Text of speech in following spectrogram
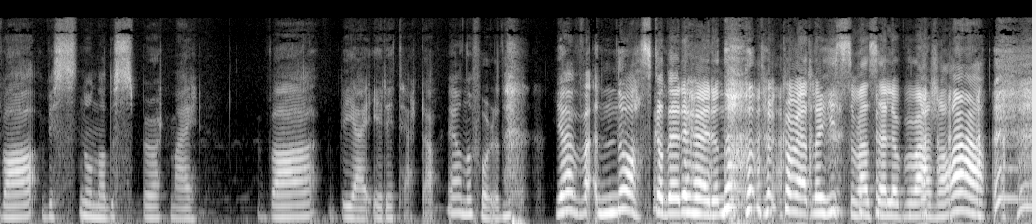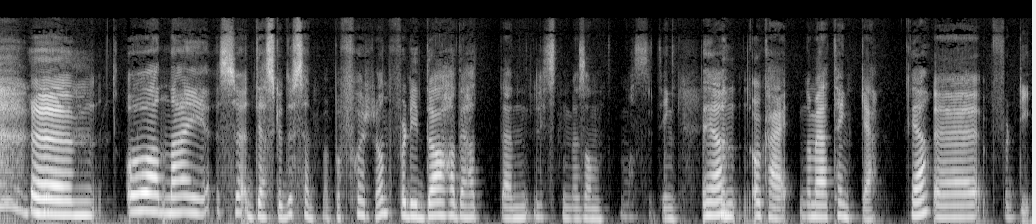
Hva hvis noen hadde spurt meg hva blir jeg irritert av? Ja, nå får du det. Ja, hva, nå skal dere høre nå! Nå kommer jeg til å hisse meg selv opp og være sånn ah! um, Å nei, så, det skulle du sendt meg på forhånd, Fordi da hadde jeg hatt den listen med sånn masse ting. Ja. Men OK, nå må jeg tenke. Ja. Uh, fordi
